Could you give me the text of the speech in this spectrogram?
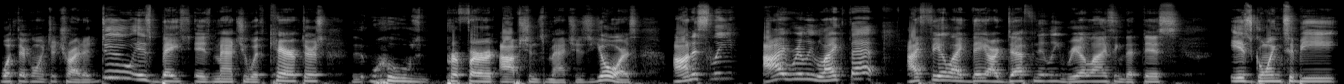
what they're going to try to do is base is match you with characters whose preferred options matches yours. Honestly, I really like that. I feel like they are definitely realizing that this is going to be.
